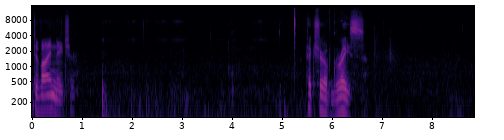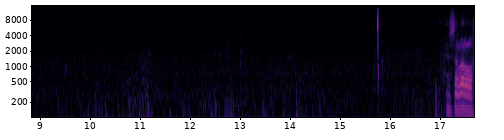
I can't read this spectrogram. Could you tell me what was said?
divine nature. Picture of grace There's a little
